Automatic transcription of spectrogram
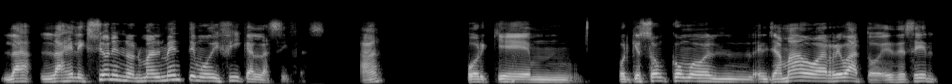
las elecciones normalmente modifican las cifras, ¿ah? porque, mm, porque son como el, el, llamado arrebato, es decir,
